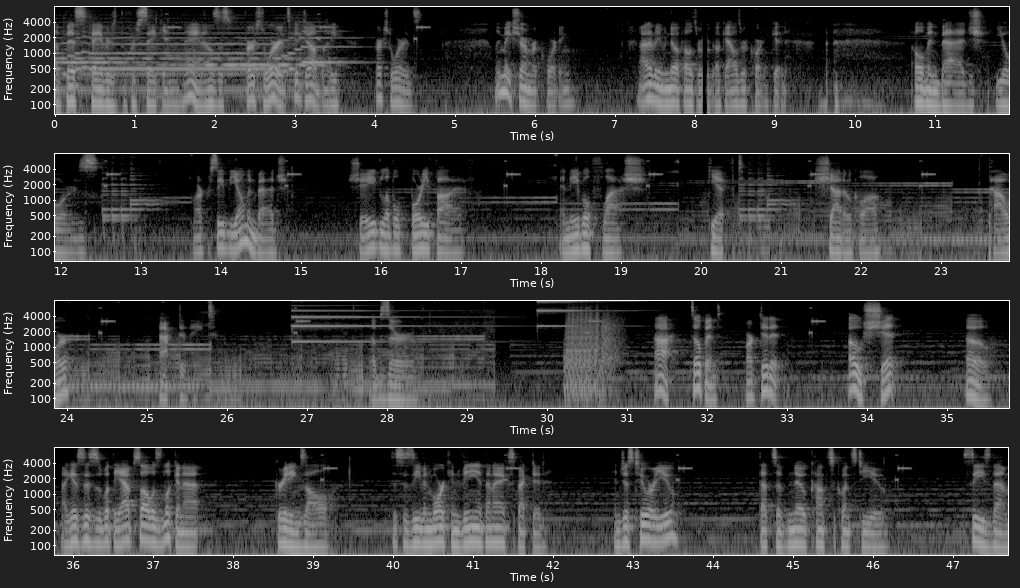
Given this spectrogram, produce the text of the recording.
Abyss favors the Forsaken. Hey, that was his first words. Good job, buddy. First words. Let me make sure I'm recording. I don't even know if I was... okay, I was recording. Good. Omen badge. Yours. Mark received the Omen badge. Shade level 45. Enable flash. Gift. Shadow Claw. Power. Activate. Observe. Ah, it's opened. Mark did it. Oh shit. Oh, I guess this is what the Absol was looking at. Greetings all. This is even more convenient than I expected. And just who are you? That's of no consequence to you. Seize them.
